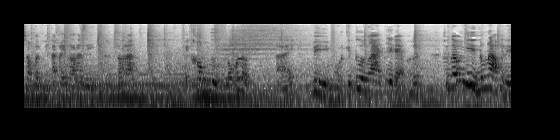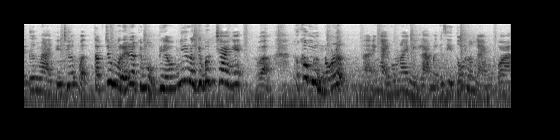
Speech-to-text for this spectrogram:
trong bảy nguyên tắc đấy đó là gì? Đó là phải không ngừng nỗ lực đấy vì một cái tương lai tươi đẹp hơn. Chúng ta nhìn lúc nào phải thấy tương lai phía trước và tập trung vào đấy là cái mục tiêu như là cái bức tranh ấy. Và không ngừng nỗ lực đấy, ngày hôm nay mình làm được cái gì tốt hơn ngày hôm qua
